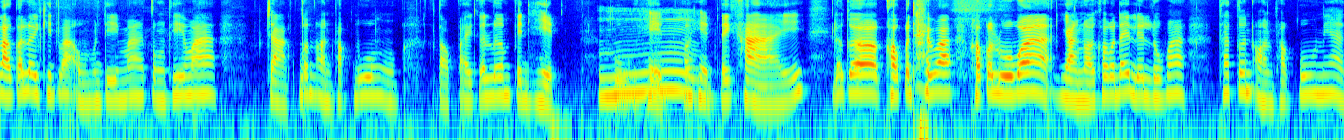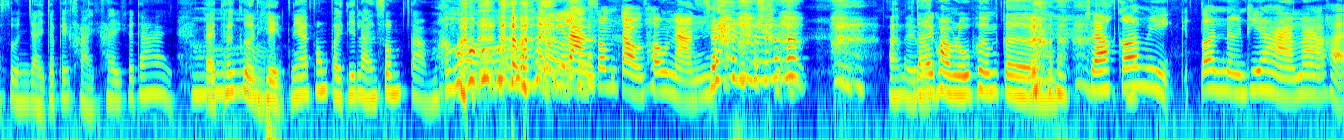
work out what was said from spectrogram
เราก็เลยคิดว่าโอ้มันดีมากตรงที่ว่าจากต้นอ่อนผักบุ้งต่อไปก็เริ่มเป็นเห็ดอืมปลูกเห็ดพอเห็ดไปขาย แล้วก็เขาก็ได้ว่าเขาก็รู้ว่าอย่างน้อยเขาก็ได้เรียนรู้ว่า ถ้าต้นอ่อนผักบุ้งเนี่ยส่วนใหญ่จะไปขายใครก็ได้ แต่ถ้าเกิดเห็ดเนี่ยต้องไปที่ร้านส้มตำไปที่ร้านส้มตำเท่านั้นอะไรได้แบบความรู้เพิ่มเติม แล้วก็มีอีกต้นหนึ่งที่หามากค่ะ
